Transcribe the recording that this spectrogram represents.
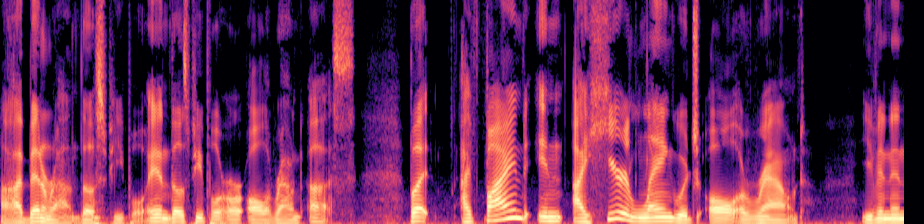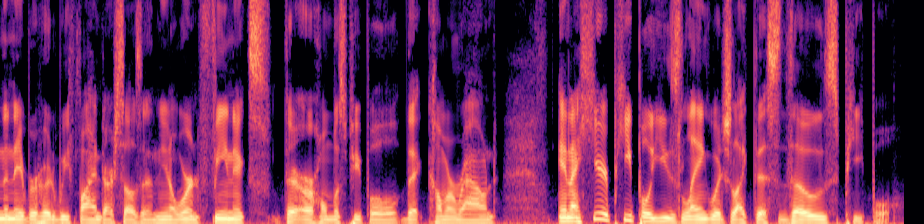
Uh, I've been around those people, and those people are all around us. But I find in, I hear language all around. Even in the neighborhood we find ourselves in, you know, we're in Phoenix, there are homeless people that come around. And I hear people use language like this those people.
